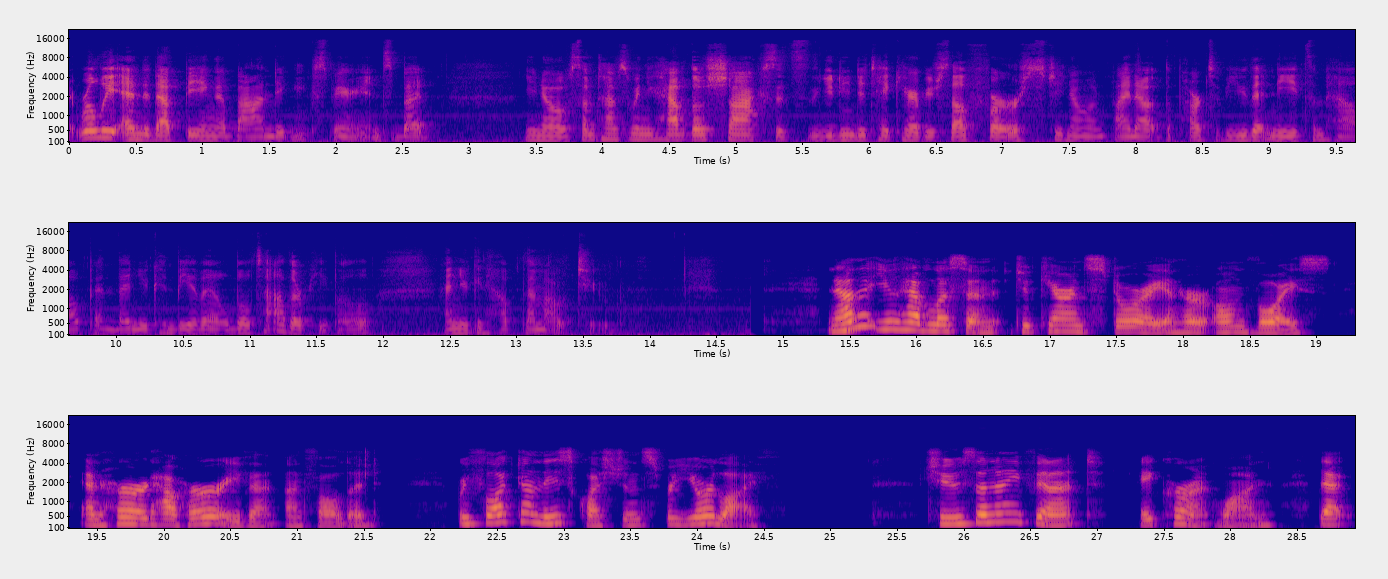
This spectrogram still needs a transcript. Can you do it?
it really ended up being a bonding experience. But you know, sometimes when you have those shocks, it's you need to take care of yourself first, you know, and find out the parts of you that need some help, and then you can be available to other people, and you can help them out too. Now that you have listened to Karen's story in her own voice and heard how her event unfolded, reflect on these questions for your life. Choose an event, a current one, that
